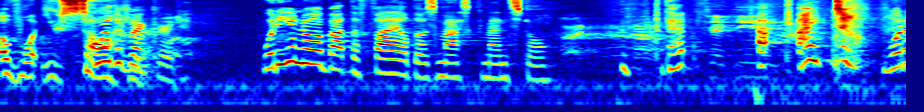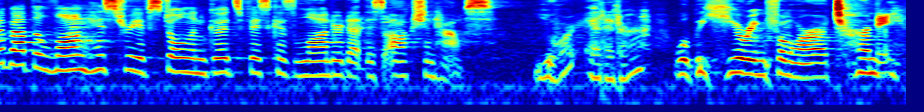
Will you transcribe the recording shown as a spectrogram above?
of what you saw For the here. record, what do you know about the file those masked men stole? That. I, I don't. What about the long history of stolen goods Fisk has laundered at this auction house? Your editor will be hearing from our attorney.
